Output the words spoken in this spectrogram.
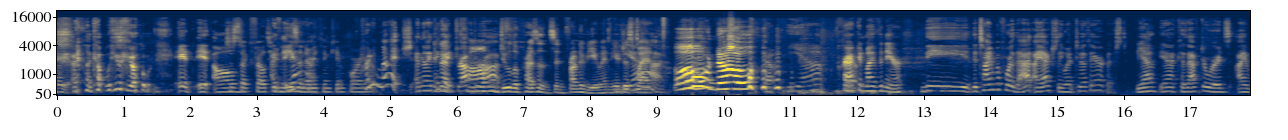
day, a couple weeks ago. It it all Just like fell to your I- knees and everything came pouring pretty out. much. And then I think and I dropped her calm off. doula presence in front of you, and you just Yeah. went, "Oh no!" yeah, cracking my veneer. The the time before that, I actually went to a therapist. Yeah. Yeah, because afterwards, I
